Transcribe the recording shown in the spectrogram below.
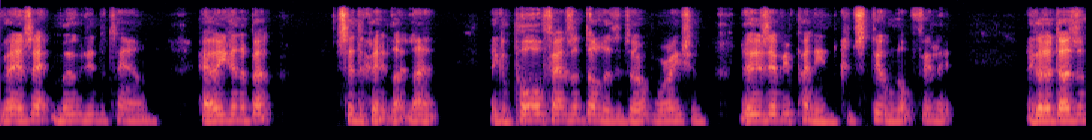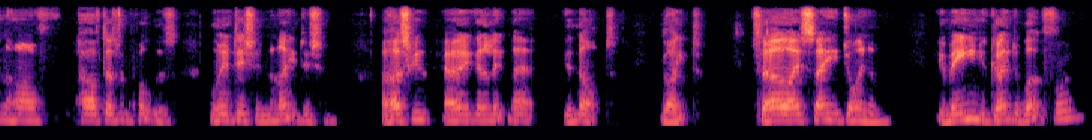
Gazette moved into town. How are you going to buck syndicate like that? They can pour thousands of dollars into operation, lose every penny, and can still not feel it. They got a dozen, half half dozen reporters, one edition, the night edition. I ask you, how are you going to lick that? You're not. Right. So I say join them. You mean you're going to work for them?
